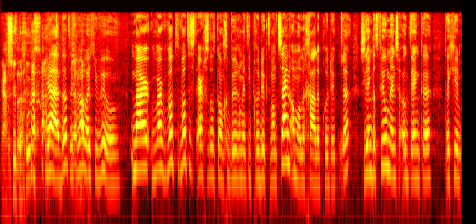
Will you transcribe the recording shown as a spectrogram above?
Dat, eh, supergoed. Ja, dat is wel wat je wil. Maar, maar wat, wat is het ergste dat kan gebeuren met die producten? Want het zijn allemaal legale producten. Dus ik denk dat veel mensen ook denken dat, je,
